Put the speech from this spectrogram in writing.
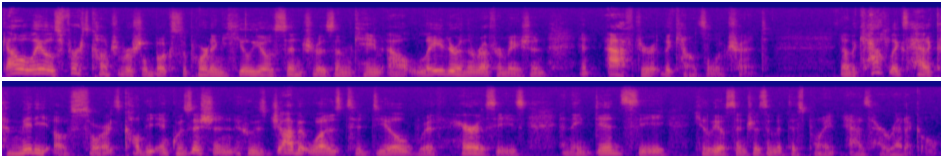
Galileo's first controversial book supporting heliocentrism came out later in the Reformation and after the Council of Trent. Now, the Catholics had a committee of sorts called the Inquisition, whose job it was to deal with heresies, and they did see heliocentrism at this point as heretical.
